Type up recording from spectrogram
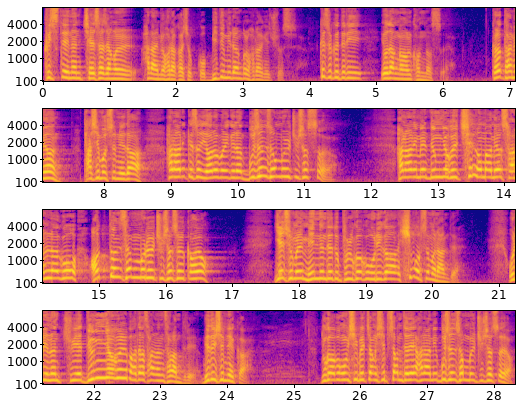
그 시대에는 제사장을 하나님이 허락하셨고 믿음이라는 걸 허락해 주셨어요. 그래서 그들이 요단강을 건넜어요. 그렇다면 다시 묻습니다. 하나님께서 여러분에게는 무슨 선물을 주셨어요? 하나님의 능력을 체험하며 살라고 어떤 선물을 주셨을까요? 예수를 믿는데도 불구하고 우리가 힘없으면 안 돼. 우리는 주의 능력을 받아 사는 사람들이에요. 믿으십니까? 누가복음 11장 13절에 하나님이 무슨 선물 주셨어요?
